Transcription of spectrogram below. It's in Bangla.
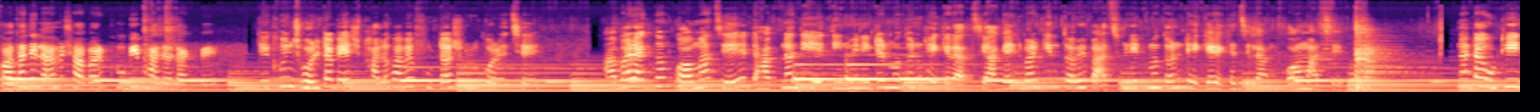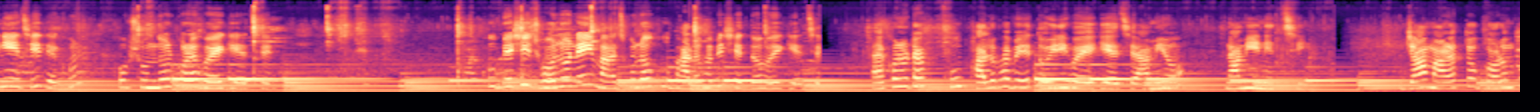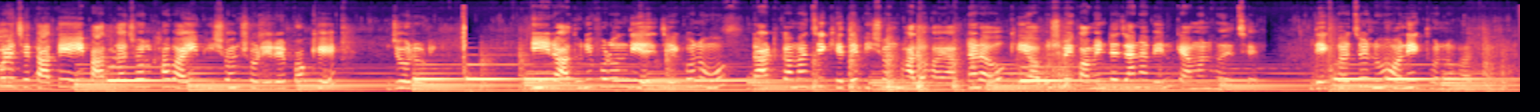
কথা দিলাম, সবার খুবই ভালো লাগবে। দেখুন, ঝোলটা বেশ ভালোভাবে ফুটা শুরু করেছে। আবার একদম কম আছে, ঢাকনা দিয়ে তিন মিনিটের মতন ঢেকে রাখছি। আগেরবার কিন্তু আমি পাঁচ মিনিট মতন ঢেকে রেখেছিলাম, কম আছে। ঢাকনাটা উঠিয়ে নিয়েছি, দেখুন, খুব সুন্দর করে হয়ে গিয়েছে। খুব বেশি ঝোলও নেই, মাছগুলোও খুব ভালোভাবে সেদ্ধ হয়ে গিয়েছে। এখন ওটা খুব ভালোভাবে তৈরি হয়ে গিয়েছে, আমিও নামিয়ে নিচ্ছি। যা মারাত্মক গরম পড়েছে তাতে এই পাতলা ঝোল খাওয়াই ভীষণ শরীরের পক্ষে জরুরি। এই রাঁধুনি ফোড়ন দিয়ে যে কোনো টাটকা মাছি খেতে ভীষণ ভালো হয়। আপনারাও খেয়ে অবশ্যই কমেন্টে জানাবেন কেমন হয়েছে। দেখবার জন্য অনেক ধন্যবাদ।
